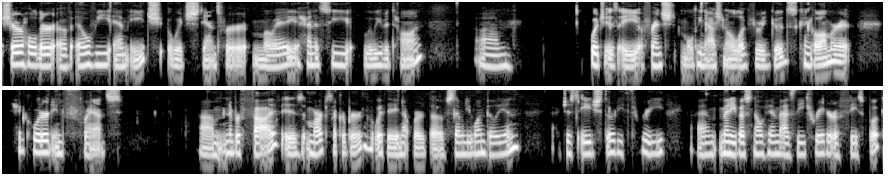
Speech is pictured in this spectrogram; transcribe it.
shareholder of LVMH, which stands for Moet Hennessy Louis Vuitton, um, which is a French multinational luxury goods conglomerate headquartered in France. Um, number five is Mark Zuckerberg with a net worth of 71 billion at just age 33. Um, many of us know him as the creator of Facebook.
